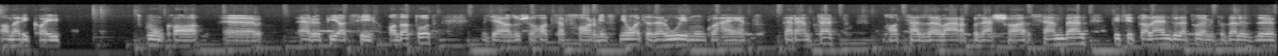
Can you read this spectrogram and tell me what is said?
amerikai munka erőpiaci adatot, ugye az USA 638 ezer új munkahelyet teremtett, 600 ezer várakozással szemben. Picit a lendület olyan, mint az előző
